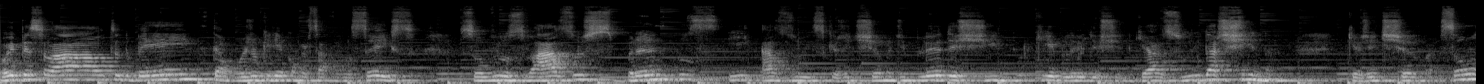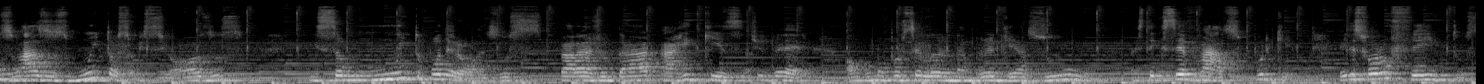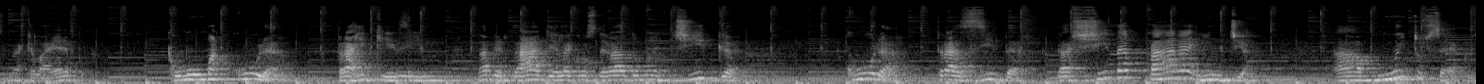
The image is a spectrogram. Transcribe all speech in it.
Oi pessoal, tudo bem? Então, hoje eu queria conversar com vocês sobre os vasos brancos e azuis, que a gente chama de bleu de Chine. Por que bleu de Chine? Que é azul da China, que a gente chama. São os vasos muito auspiciosos e são muito poderosos para ajudar a riqueza. Se tiver alguma porcelana branca e azul, mas tem que ser vaso. Por quê? Eles foram feitos naquela época como uma cura para a riqueza. Na verdade, ela é considerada uma antiga cura trazida da China para a Índia há muitos séculos.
